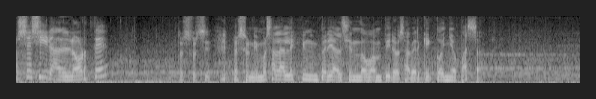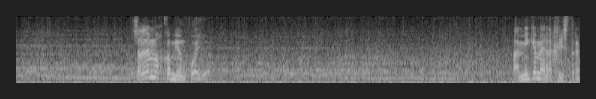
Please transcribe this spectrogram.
No sé si ir al norte. Nos, unimos a la Legión Imperial siendo vampiros, a ver qué coño pasa. Solo hemos comido un cuello. A mí que me registren.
